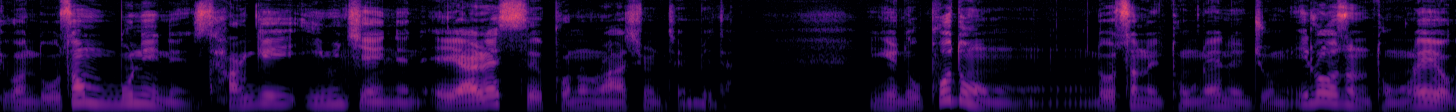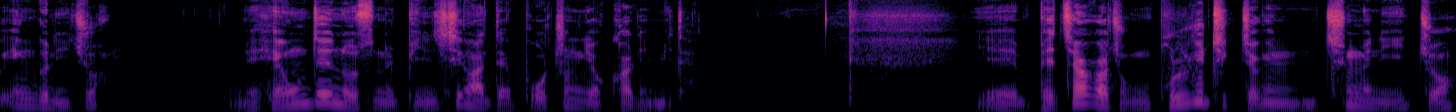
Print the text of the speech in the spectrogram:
이건 노선 문의는 상계 이미지에 있는 ARS 번호로 하시면 됩니다. 이게 노포동 노선의 동래는 좀 1호선 동래역 인근이죠. 예, 해운대 노선의 빈 시간대 보충 역할입니다. 예, 배차가 조금 불규칙적인 측면이 있죠.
